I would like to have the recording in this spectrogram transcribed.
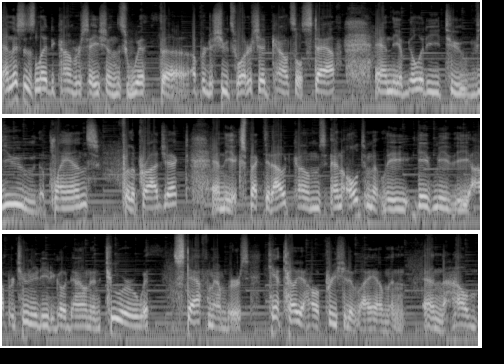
And this has led to conversations with the Upper Deschutes Watershed Council staff and the ability to view the plans for the project and the expected outcomes, and ultimately gave me the opportunity to go down and tour with staff members. Can't tell you how appreciative I am and, and how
